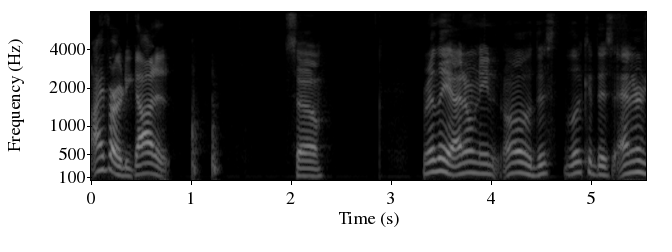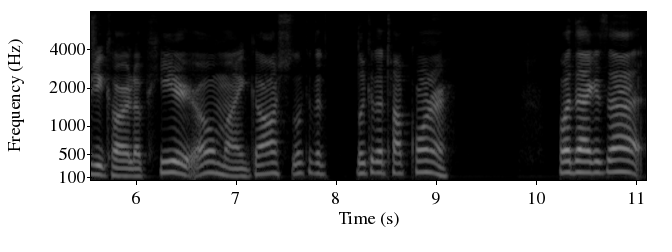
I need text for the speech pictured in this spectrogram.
I've already got it. So really I don't need oh this look at this energy card up here. Oh my gosh, look at the look at the top corner. What the heck is that?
